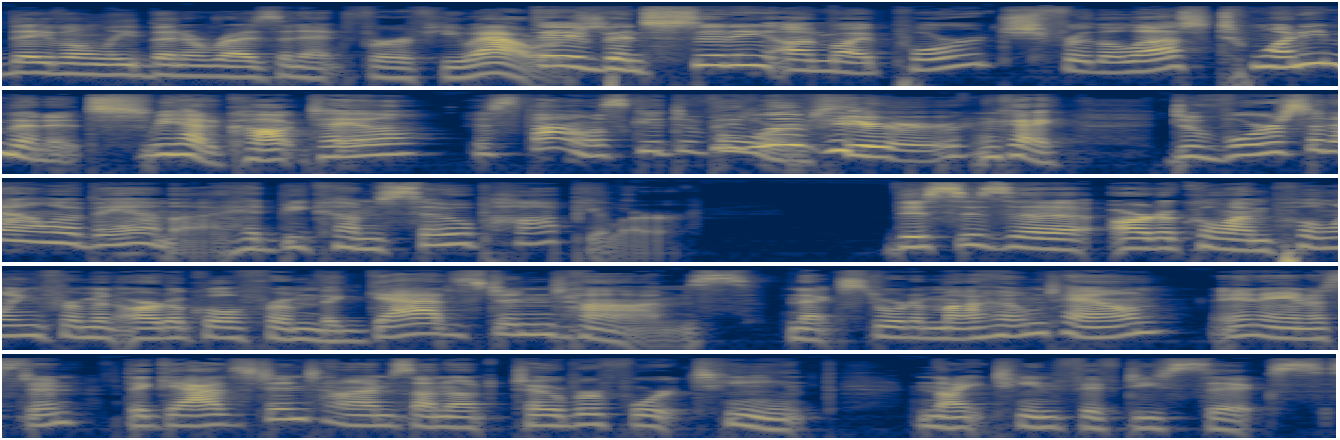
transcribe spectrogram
they've only been a resident for a few hours. They've been sitting on my porch for the last 20 minutes. we had a cocktail. It's fine. Let's get divorced. They live here. Okay. Divorce in Alabama had become so popular. This is an article I'm pulling from an article from the Gadsden Times, next door to my hometown in Anniston. The Gadsden Times on October 14th, 1956,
